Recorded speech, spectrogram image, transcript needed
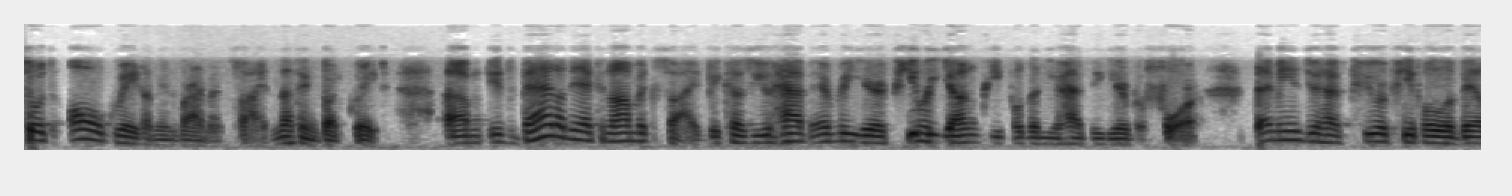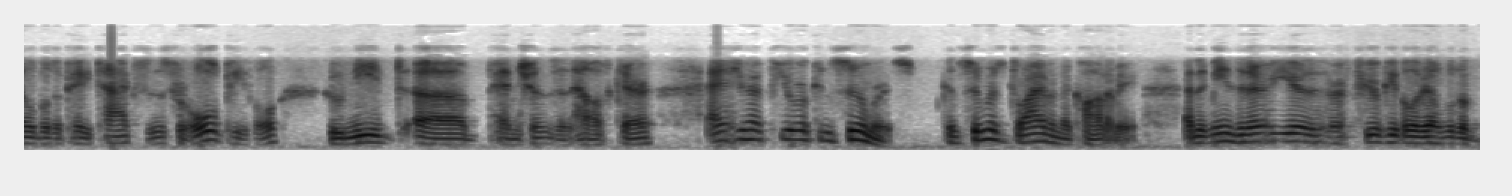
So it's all great on the environment side, nothing but great. Um, it's bad on the economic side because you have every year fewer young people than you had the year before. That means you have fewer people available to pay taxes for old people who need uh, pensions and health care, and you have fewer consumers. Consumers drive an economy, and it means that every year there are fewer people available to,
